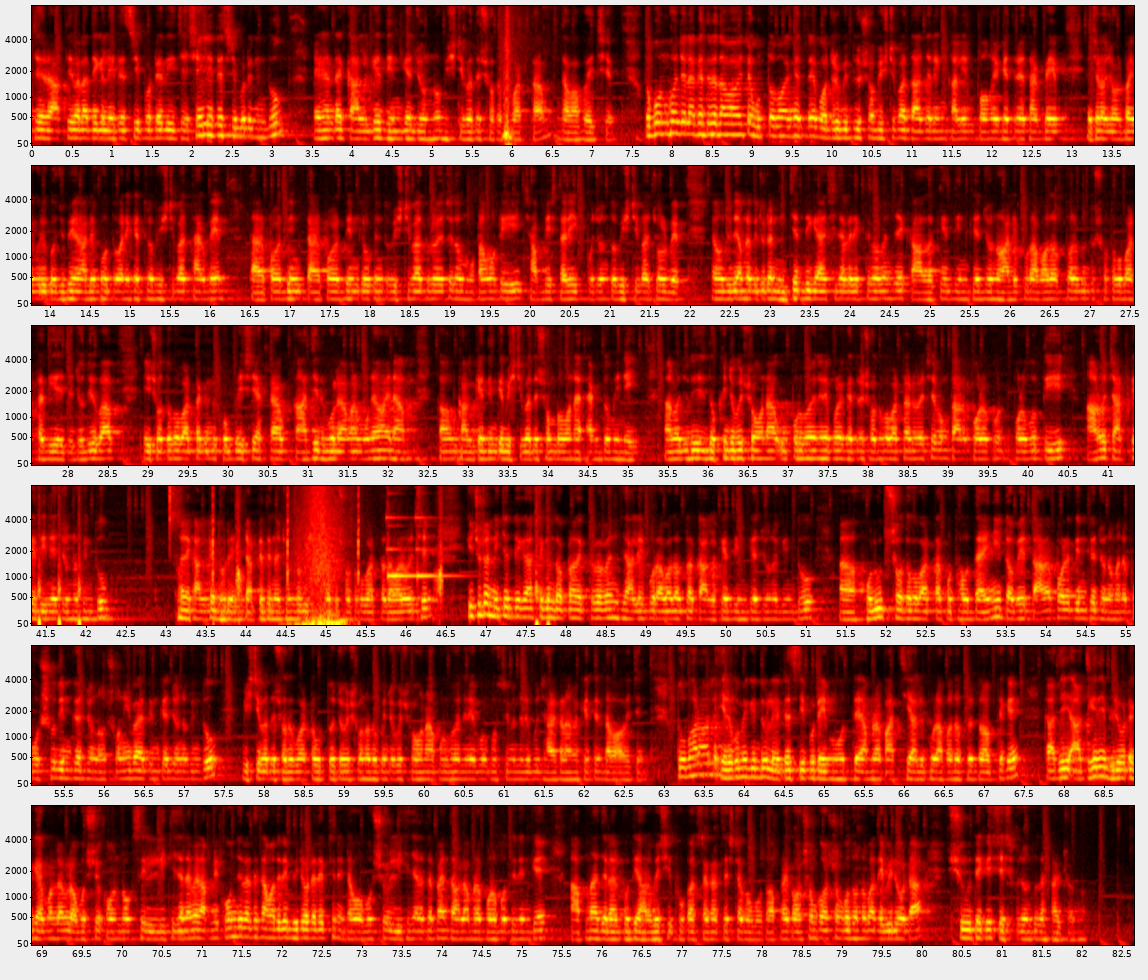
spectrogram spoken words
যে- রাত্রিবেলা থেকে লেটেস্ট রিপোর্টে দিয়েছে, সেই লেটেস্ট রিপোর্টে কিন্তু এখানটায় কালকে দিনকের জন্য বৃষ্টিপাতের সতর্কবার্তা দেওয়া হয়েছে। তো কোন কোন জেলার ক্ষেত্রে দেওয়া হয়েছে? উত্তরবঙ্গের ক্ষেত্রে বজ্রবিদ্যুৎ সহ বৃষ্টিপাত দার্জিলিং, কালিম্পংয়ের ক্ষেত্রে থাকবে। এছাড়াও জলপাইগুড়ি, কোচবিহার, আলিপুরদুয়ারের ক্ষেত্রেও বৃষ্টিপাত থাকবে। তারপরের দিন, তারপরের দিনকেও কিন্তু বৃষ্টিপাত রয়েছে। তো মোটামুটি ছাব্বিশ তারিখ পর্যন্ত বৃষ্টিপাত চলবে। এবং যদি আমরা কিছুটা নিচের দিকে আসি, তাহলে দেখতে পাবেন যে কালকে দিনকের জন্য আলিপুর আবহাওয়া দপ্তরও কিন্তু সতর্কবার্তা দিয়েছে। যদিও বা এই সতর্কবার্তা কিন্তু খুব বেশি একটা কাজের বলে আমার মনে হয় না, কারণ কালকের দিনকে বৃষ্টিপাতের সম্ভাবনা একদমই নেই। আমরা যদি দক্ষিণ চব্বিশ পরগনা উত্তর মেদিনীপুরের ক্ষেত্রে সতর্কবার্তা রয়েছে এবং তার পরবর- পরবর্তী আরও চারটে দিনের জন্য কিন্তু মানে কালকে ধরে চারটে দিনের জন্য বৃষ্টিপাতের সতর্কবার্তা দেওয়া রয়েছে। কিছুটা নিচের দিকে আসলে কিন্তু আপনারা দেখতে পাবেন যে আলিপুর দপ্তর কালকের দিনকের জন্য কিন্তু হলুদ সতর্কবার্তা কোথাও দেয়নি। তবে তারপরের দিনকের জন্য মানে পরশু দিনকের জন্য, শনিবার দিনকের জন্য কিন্তু বৃষ্টিপাতের সতর্কবার্তা, উত্তর চব্বিশ পরগনা, দক্ষিণ চব্বিশ পরগনা, পূর্ব মেদিনীপুর, পশ্চিম মেদিনীপুর ঝাড়গ্রামের ক্ষেত্রে দেওয়া হয়েছে। তো ওভারঅল এরকমই কিন্তু লেটেস্ট রিপোর্ট এই মুহূর্তে আমরা পাচ্ছি আলিপুর আবহাওয়া দপ্তরের তরফ থেকে। কাজেই আজকের এই ভিডিওটা কেমন লাগল অবশ্যই কমেন্ট বক্সে লিখে জানাবেন। আপনি কোন জেলা থেকে আমাদের এই ভিডিওটা দেখছেন, এটাও অবশ্যই লিখে জানাতে পারেন। তাহলে আমরা পরবর্তী দিনকে আপনার জেলার প্রতি আরও বেশি ফোকাস রাখার চেষ্টা করব। তো আপনাকে অসংখ্য অসংখ্য ধন্যবাদ এই ভিডিওটা। শুরু থেকে শেষ পর্যন্ত দেখার জন্য।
